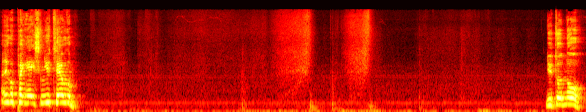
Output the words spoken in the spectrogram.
On you go, Pink and you tell them. You don't know.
